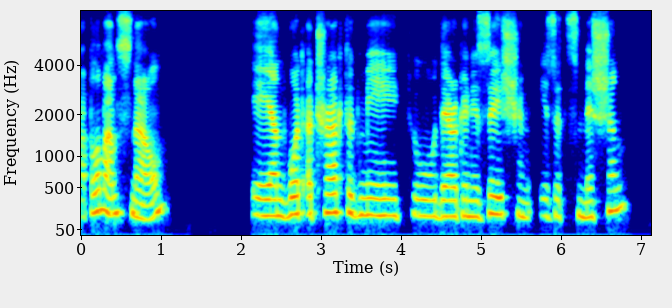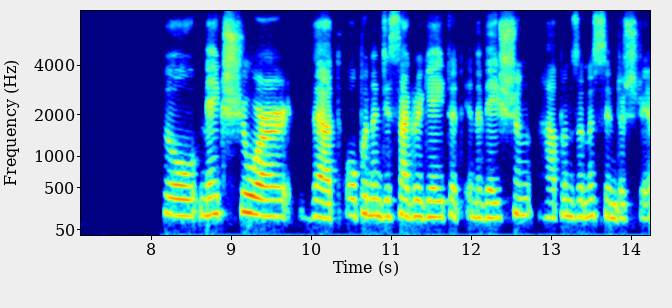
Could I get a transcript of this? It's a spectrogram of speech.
couple of months now. And what attracted me to the organization is its mission to make sure that open and disaggregated innovation happens in this industry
